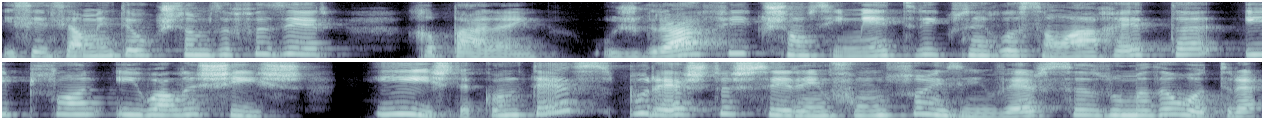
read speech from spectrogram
Essencialmente é o que estamos a fazer. Reparem, os gráficos são simétricos em relação à reta y igual a x. E isto acontece por estas serem funções inversas uma da outra,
